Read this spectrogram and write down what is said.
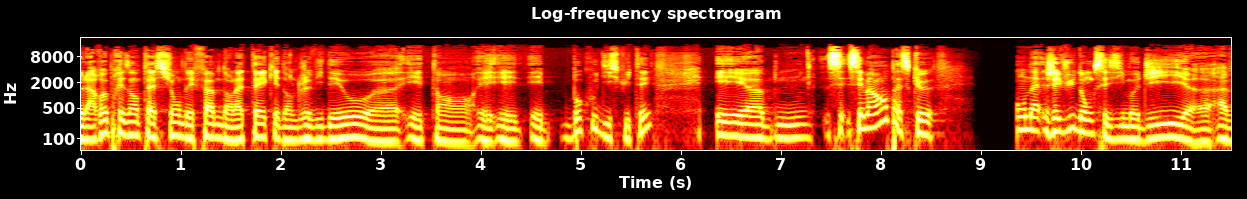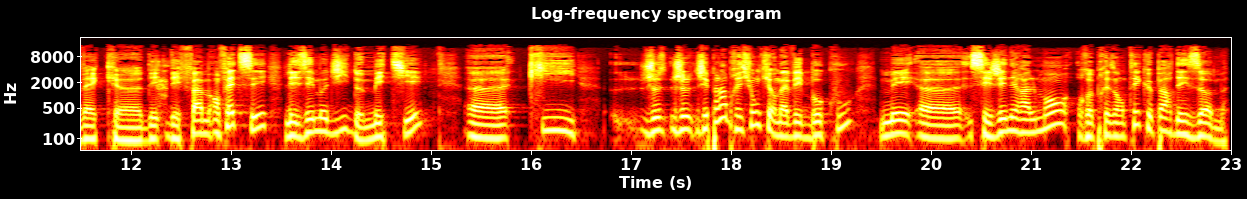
de la représentation des femmes dans la tech et dans le jeu vidéo euh, est, en, est, est, beaucoup discutée. Et euh, c'est marrant parce que j'ai vu donc ces emojis euh, avec euh, des, des, femmes. En fait, c'est les emojis de métier euh, qui je j'ai pas l'impression qu'il y en avait beaucoup, mais euh, c'est généralement représenté que par des hommes.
